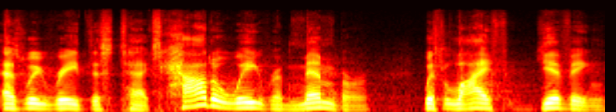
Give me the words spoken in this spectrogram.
as we read this text. How do we remember with life giving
